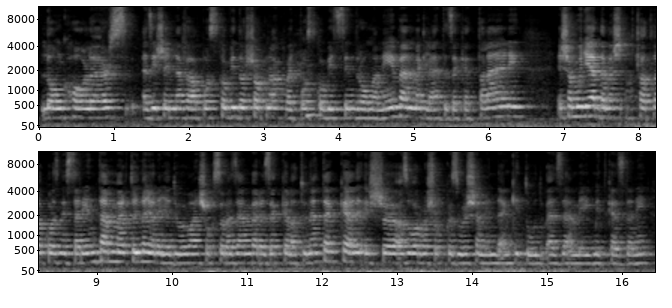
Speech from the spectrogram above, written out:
long haulers, ez is egy neve a post-covidosoknak, vagy post-covid szindróma néven, meg lehet ezeket találni. És amúgy érdemes csatlakozni szerintem, mert hogy nagyon egyedül van sokszor az ember ezekkel a tünetekkel, és az orvosok közül sem mindenki tud ezzel még mit kezdeni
